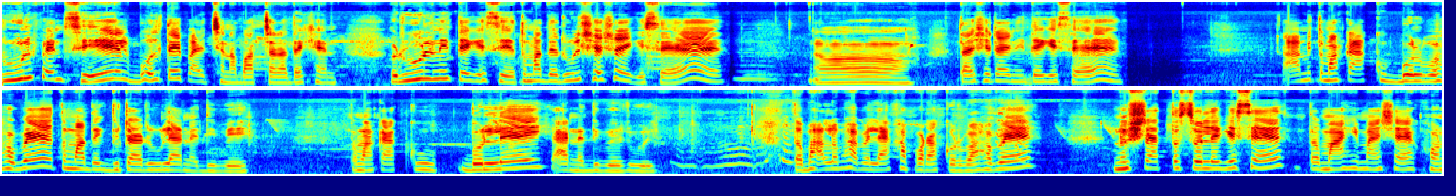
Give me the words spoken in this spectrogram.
রুল পেন্সিল বলতেই পারছে না বাচ্চারা দেখেন। রুল নিতে গেছে তোমাদের রুল শেষ হয়ে গেছে? ও তাই সেটাই নিতে গেছে? আমি তোমার কাকু বলব হবে তোমাদের দুটা রুল এনে দিবে। তোমার কাকু বললেই এনে দিবে রুল। তো ভালোভাবে লেখাপড়া করবা হবে। নুসরাত তো চলে গেছে তো মাহি মাইশা এখন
